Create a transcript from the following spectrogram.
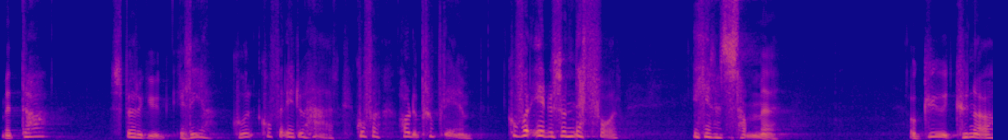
Men da spør Gud Elia hvor, hvorfor er du her. Hvorfor har du problem? Hvorfor er du så nedfor? Ikke den samme. Og Gud kunne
